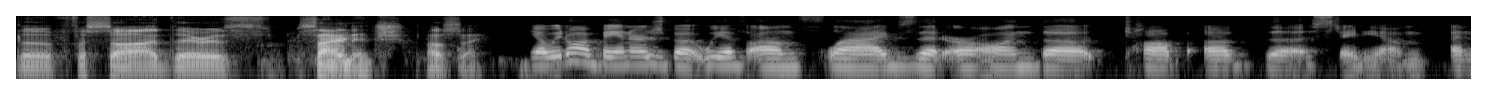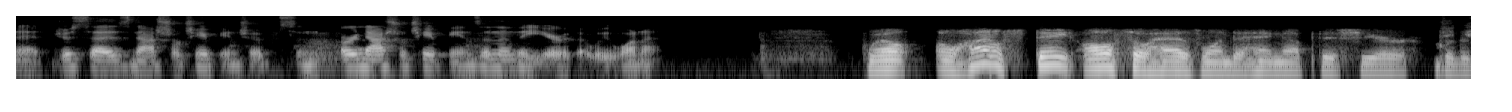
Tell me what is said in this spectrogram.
the facade, there is signage. I'll say. Yeah, we don't have banners, but we have um flags that are on the top of the stadium, and it just says national championships and or national champions, and then the year that we won it. Well, Ohio State also has one to hang up this year for the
